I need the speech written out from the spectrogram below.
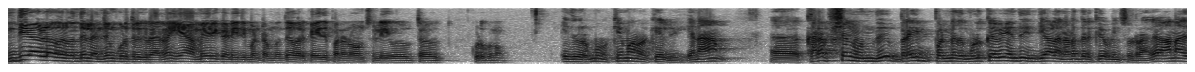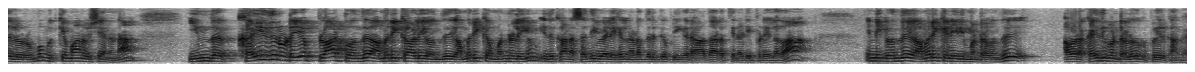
இந்தியாவில் அவர் வந்து லஞ்சம் கொடுத்திருக்கிறாருன்னா ஏன் அமெரிக்க நீதிமன்றம் வந்து அவர் கைது பண்ணணும்னு சொல்லி ஒரு உத்தரவு கொடுக்கணும்? இது ரொம்ப முக்கியமான ஒரு கேள்வி. ஏன்னா கரப்ஷன் வந்து பிரைப் பண்ணது முழுக்கவே வந்து இந்தியாவில் நடந்திருக்கு அப்படின்னு சொல்கிறாங்க ஆனால் இதில் ரொம்ப முக்கியமான விஷயம் என்னென்னா இந்த கைதினுடைய பிளாட் வந்து அமெரிக்காலையும் வந்து அமெரிக்க மண்ணிலையும் இதுக்கான சதி வேலைகள் நடந்திருக்கு அப்படிங்கிற ஆதாரத்தின் அடிப்படையில் தான் இன்றைக்கி வந்து அமெரிக்க நீதிமன்றம் வந்து அவரை கைது பண்ணுற அளவுக்கு போயிருக்காங்க.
